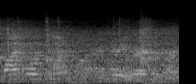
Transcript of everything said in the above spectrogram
542?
